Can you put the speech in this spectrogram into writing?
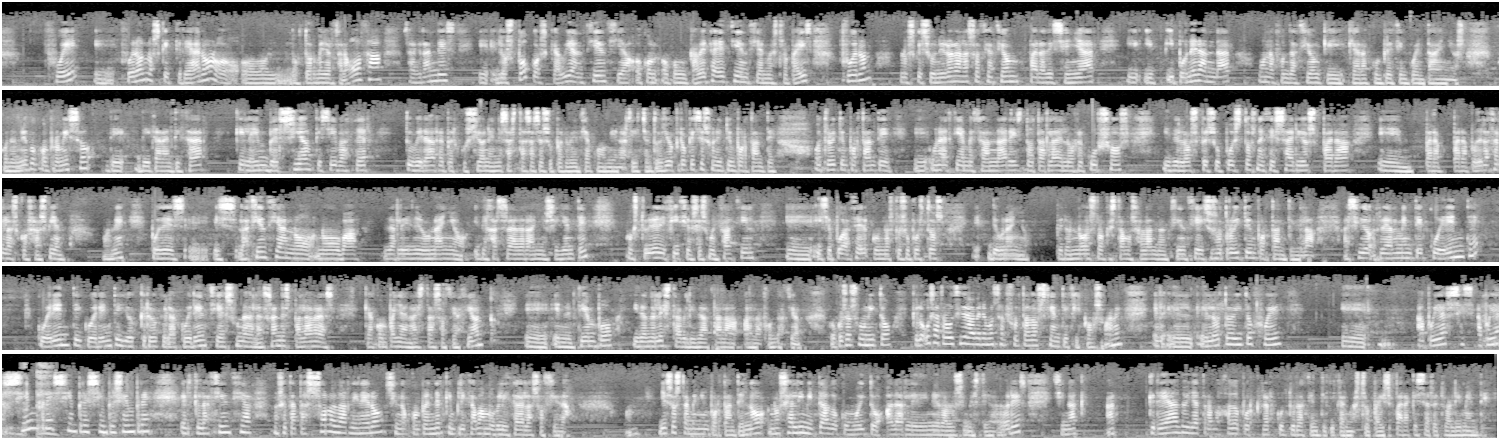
fue, eh, fueron los que crearon, o, el doctor Mayor Zaragoza, o sea, grandes, eh, los pocos que había en ciencia o con, o con, cabeza de ciencia en nuestro país, fueron los que se unieron a la asociación para diseñar y, poner a andar una fundación que, ahora cumple 50 años, con el único compromiso de, garantizar que la inversión que se iba a hacer tuviera repercusión en esas tasas de supervivencia, como bien has dicho. Entonces, yo creo que ese es un hito importante. Otro hito importante, eh, una vez que ya empezó a andar, es dotarla de los recursos y de los presupuestos necesarios para, eh, para, para poder hacer las cosas bien. Puedes, eh, es, la ciencia no, no va a darle dinero un año y dejársela dar al año siguiente. Construir edificios es muy fácil y se puede hacer con unos presupuestos de un año pero no es lo que estamos hablando en ciencia y eso es otro hito importante. La, ha sido realmente coherente coherente y coherente. Yo creo que la coherencia es una de las grandes palabras que acompañan a esta asociación eh, en el tiempo y dándole estabilidad a la, a la fundación. Lo que eso es un hito que luego se ha traducido, a veremos resultados científicos. El, otro hito fue eh, apoyarse, apoyar siempre, siempre, siempre, siempre el que la ciencia no se trata solo de dar dinero, sino comprender que implicaba movilizar a la sociedad. Y eso es también importante. No, no se ha limitado como hito a darle dinero a los investigadores, sino ha, creado y ha trabajado por crear cultura científica en nuestro país para que se retroalimente.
